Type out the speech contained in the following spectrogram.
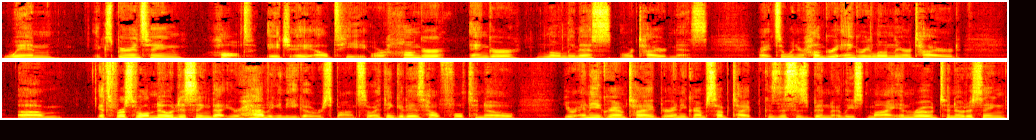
when experiencing HALT, H A L T, or hunger, anger, loneliness, or tiredness. Right? So when you're hungry, angry, lonely, or tired, um, it's first of all noticing that you're having an ego response. So I think it is helpful to know your Enneagram type, your Enneagram subtype, because this has been at least my inroad to noticing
